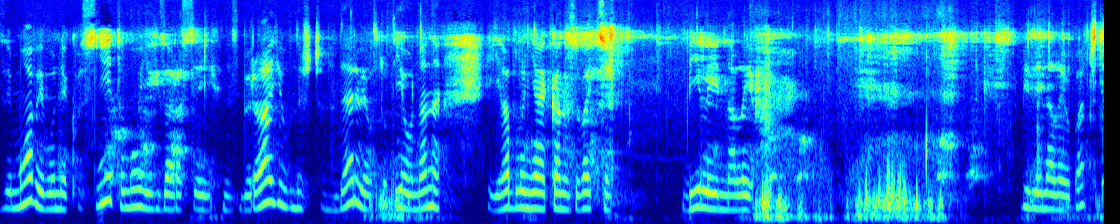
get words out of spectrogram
зимові, вони косні, тому їх зараз я їх не збираю, вони ще на дереві. Ось тут є у мене яблуня, яка називається білий налив. Білий налив, бачите?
